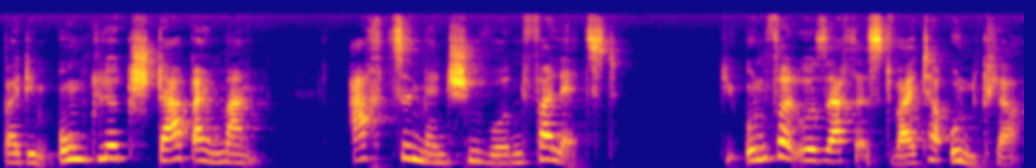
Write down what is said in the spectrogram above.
Bei dem Unglück starb ein Mann. 18 Menschen wurden verletzt. Die Unfallursache ist weiter unklar.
